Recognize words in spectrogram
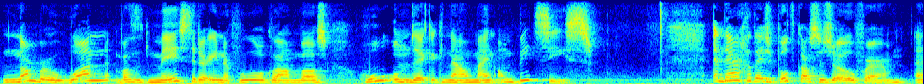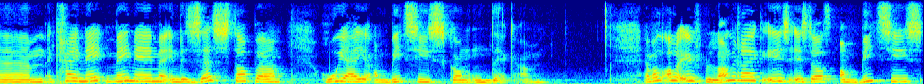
number one, wat het meeste erin naar voren kwam, was... Hoe ontdek ik nou mijn ambities? En daar gaat deze podcast dus over. Um, ik ga je meenemen in de zes stappen hoe jij je ambities kan ontdekken. En wat allereerst belangrijk is, is dat ambities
